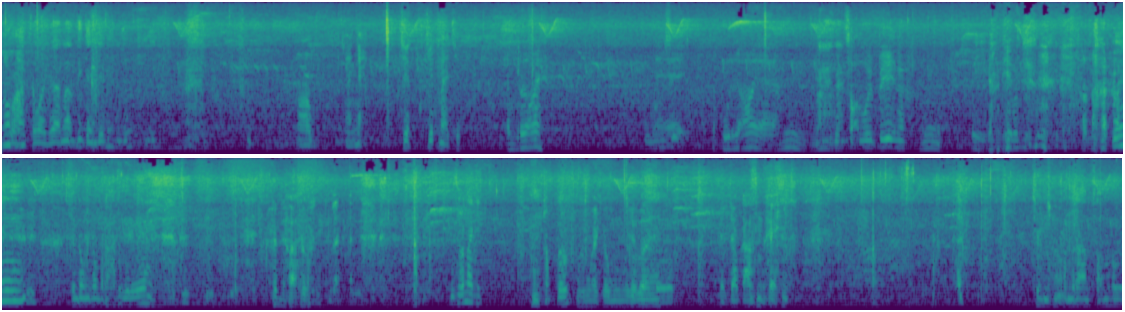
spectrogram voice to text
Wah, coba anak tiga jadi. Ah, nyanyi. Chết, chết mẹ chết. Tầm rồi. Cú rồi à. Sọ nuôi pi nè. Ừ, đang thiết. Cái đồng cầm rát gì đấy. Đó rồi. Cái số này. Chọc. Mùng ngoài Chào ngoài. Chào cao thế. Trên camera xong thôi.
